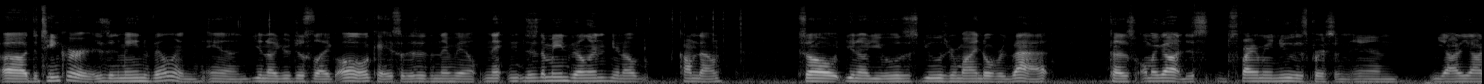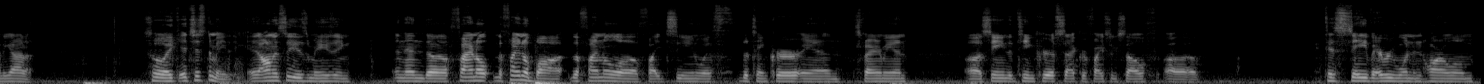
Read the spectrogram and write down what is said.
Uh, the Tinker is the main villain, and you know you're just like, oh okay, so this is the main this is the main villain. You know, calm down. So you know you lose you lose your mind over that, because oh my god, this Spider-Man knew this person, and yada yada yada. So like it's just amazing. It honestly is amazing. And then the final the final bot the final uh, fight scene with the Tinker and Spider Man, uh, seeing the Tinker sacrifice herself uh, to save everyone in Harlem,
